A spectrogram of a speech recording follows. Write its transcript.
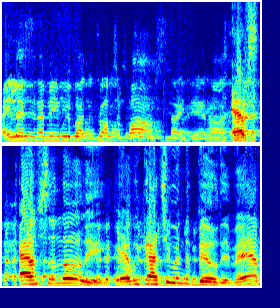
hey, listen, that means we're about to drop some bombs tonight, then, huh? Abs- absolutely, yeah, we got you in the building, man.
